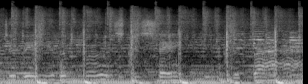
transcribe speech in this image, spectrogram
to be the first to say goodbye.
